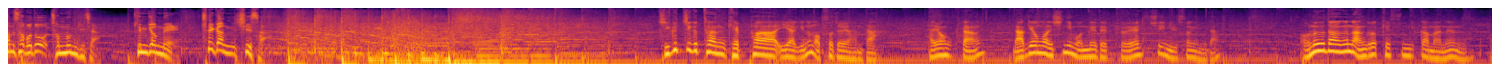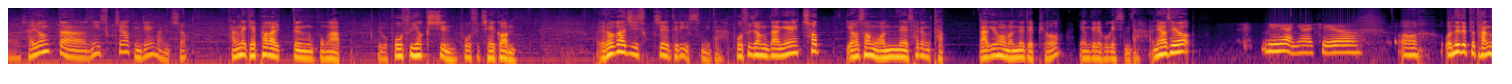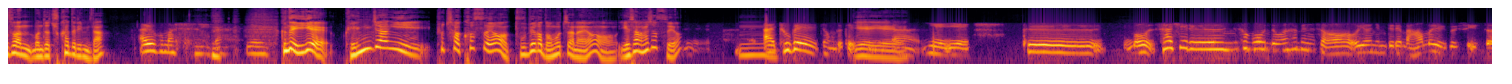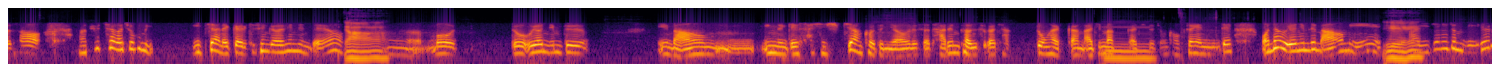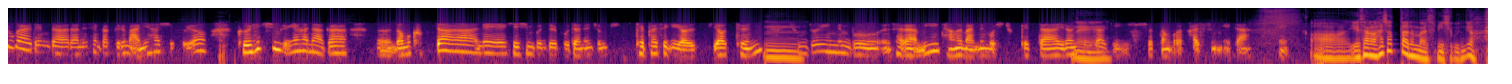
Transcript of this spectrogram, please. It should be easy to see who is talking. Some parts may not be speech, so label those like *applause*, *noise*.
Speaker 1: 탐사보도 전문 기자 김경래 최강 시사.
Speaker 2: 지긋지긋한 개파 이야기는 없어져야 한다. 자유한국당 나경원 신임 원내대표의 취임 일성입니다. 어느 당은 안 그렇겠습니까마는 어, 자유한국당이 숙제가 굉장히 많죠. 당내 개파 갈등 봉합, 그리고 보수 혁신, 보수 재건 여러 가지 숙제들이 있습니다. 보수 정당의 첫 여성 원내 사령탑 나경원 원내대표 연결해 보겠습니다. 안녕하세요.
Speaker 3: 네, 안녕하세요.
Speaker 2: 어, 원내대표 당선 먼저 축하드립니다.
Speaker 3: 아유, 고맙습니다. 네. *laughs*
Speaker 2: 근데 이게 굉장히 표차가 컸어요. 두 배가 넘었잖아요. 예상하셨어요?
Speaker 3: 음... 아, 두 배 정도 됐습니다. 예, 예. 예, 예. 그, 뭐, 사실은 선거운동을 하면서 의원님들의 마음을 읽을 수 있어서, 아, 표차가 조금 있, 지 않을까 이렇게 생각을 했는데요. 아. 어, 뭐, 또 의원님들 이 마음 읽는 게 사실 쉽지 않거든요. 그래서 다른 변수가 작, 작동할까 마지막까지도 음. 좀 걱정했는데 워낙 의원님들 마음이 예. 아 이제는 좀 미래로 가야 된다라는 생각들을 많이 하시고요. 그 핵심 중에 하나가 어, 너무 극단에 계신 분들보다는 좀 개파색이 여, 옅은 음. 중도에 있는 분 사람이 당을 맡는 것이 좋겠다 이런 네. 생각이 있으셨던 것 같습니다. 네.
Speaker 2: 아 예상을 하셨다는 말씀이시군요. *laughs*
